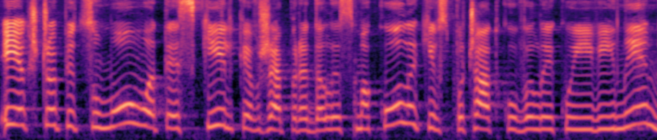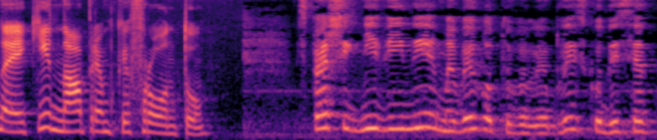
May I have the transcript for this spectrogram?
І якщо підсумовувати, скільки вже передали смаколиків з початку великої війни, на які напрямки фронту? З перших днів війни ми виготовили близько 10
